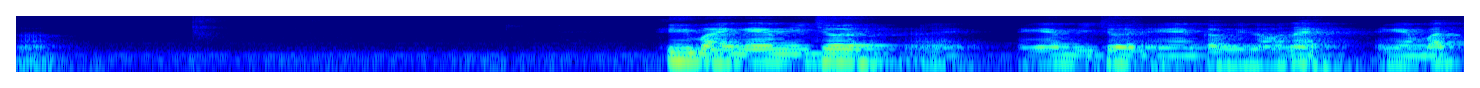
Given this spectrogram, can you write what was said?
Đó. khi mà anh em đi chơi đấy, anh em đi chơi anh em cầm cái nó này anh em bắt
